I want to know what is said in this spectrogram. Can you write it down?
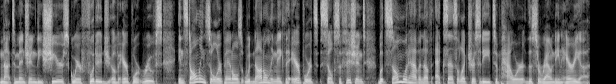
not to mention the sheer square footage of airport roofs, installing solar panels would not only make the airports self sufficient, but some would have enough excess electricity to power the surrounding area.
